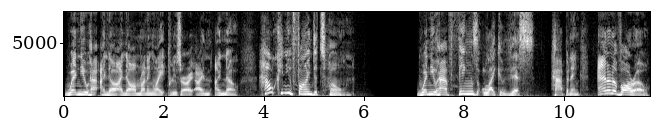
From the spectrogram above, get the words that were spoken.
when you have I know I know I'm running late producer I, I I know. How can you find a tone when you have things like this happening? Ana Navarro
